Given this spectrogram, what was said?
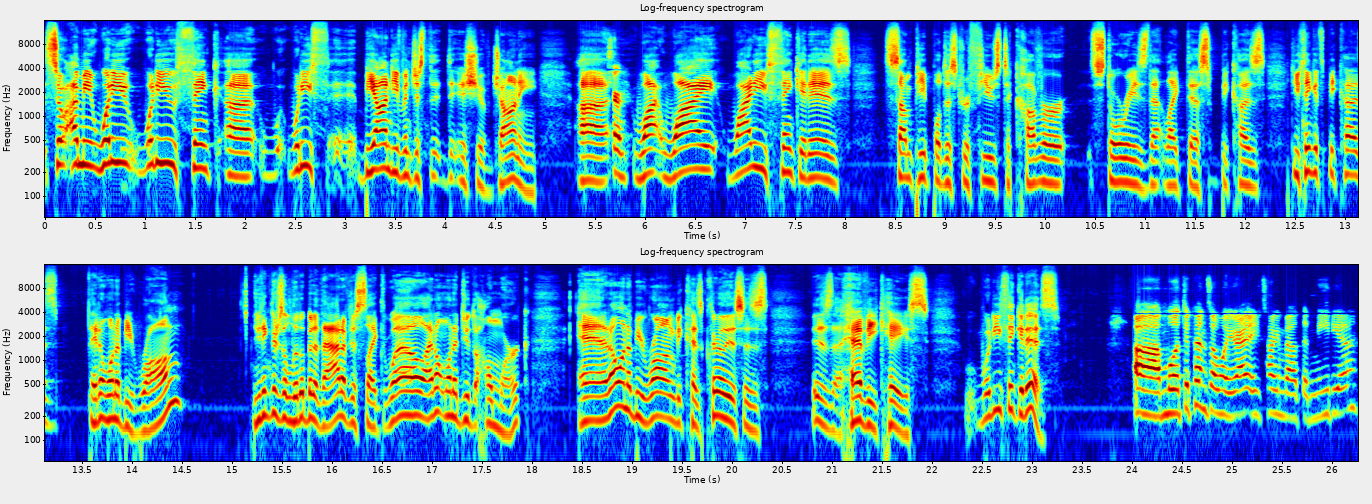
so I mean, what do you what do you think? Uh, what do you th- beyond even just the, the issue of Johnny? Uh, Sure. Why why why do you think it is some people just refuse to cover stories that like this? Because do you think it's because they don't want to be wrong? Do you think there's a little bit of that of just like, well, I don't want to do the homework, and I don't want to be wrong because clearly this is this is a heavy case. What do you think it is? Um, well, it depends on what you're. Are you talking about the media?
